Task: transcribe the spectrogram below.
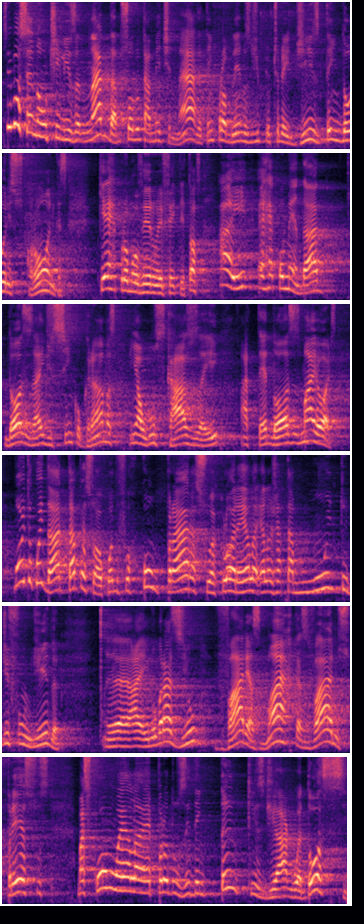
Se você não utiliza nada, absolutamente nada, tem problemas de hipotireoidismo, tem dores crônicas, quer promover um efeito detox, aí é recomendado doses aí de 5 gramas, em alguns casos aí até doses maiores. Muito cuidado, tá pessoal? Quando for comprar a sua clorela, ela já está muito difundida é, aí no Brasil, várias marcas, vários preços, mas como ela é produzida em tanques de água doce,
